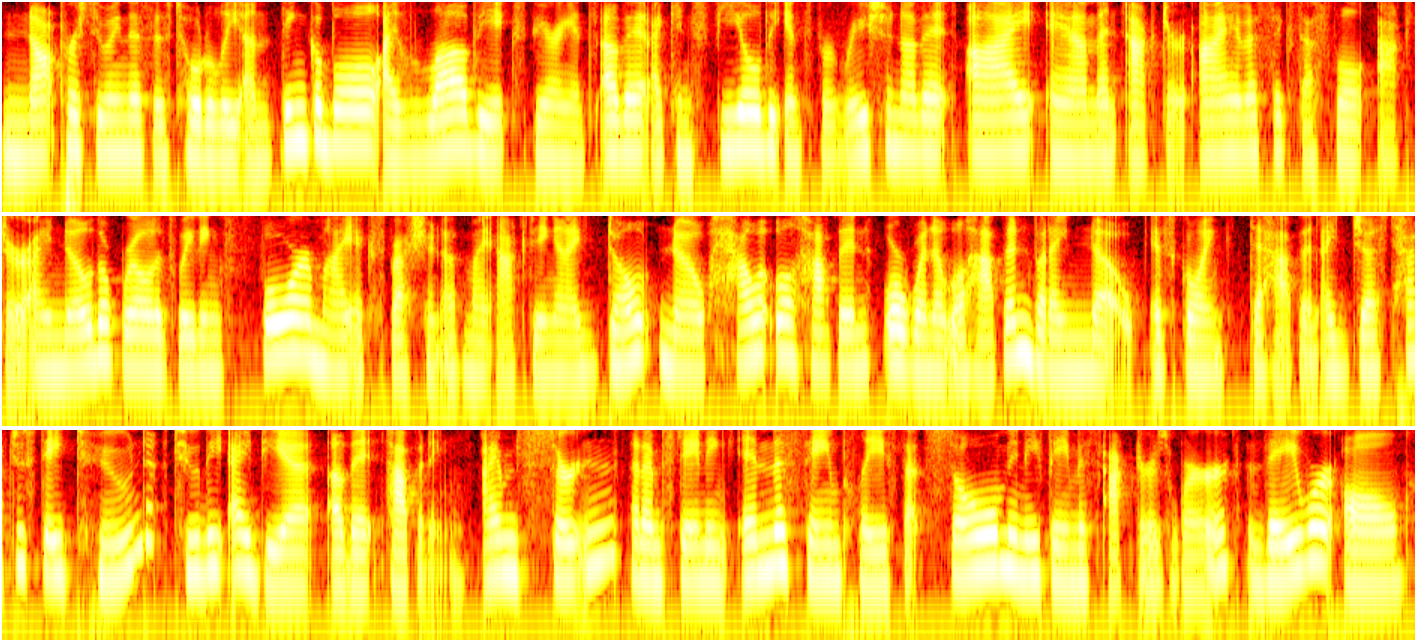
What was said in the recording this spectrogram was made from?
Not pursuing this is totally totally unthinkable. I love the experience of it. I can feel the inspiration of it. I am an actor. I am a successful actor. I know the world is waiting for my expression of my acting, and I don't know how it will happen or when it will happen, but I know it's going to happen. I just have to stay tuned to the idea of it happening. I'm certain that I'm standing in the same place that so many famous actors were. They were all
